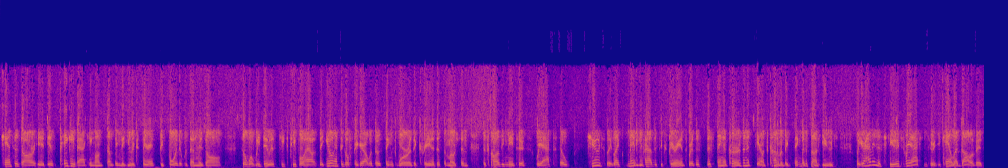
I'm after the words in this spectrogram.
chances are it is piggybacking on something that you experienced before that was unresolved. So what we do is teach people how that you don't have to go figure out what those things were that created this emotion that's causing me to react so hugely. Like maybe you've had this experience where this this thing occurs and it's you know it's kind of a big thing, but it's not huge. But you're having this huge reaction to it. You can't let go of it.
